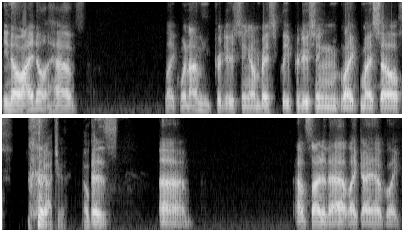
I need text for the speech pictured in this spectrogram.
You know, I don't have like when I'm producing, I'm basically producing like myself. Gotcha. Okay. Because um, outside of that, like I have like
